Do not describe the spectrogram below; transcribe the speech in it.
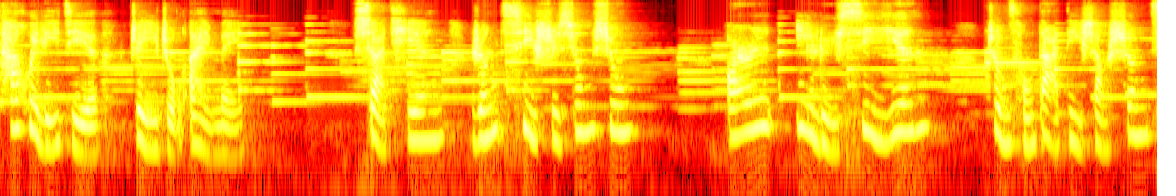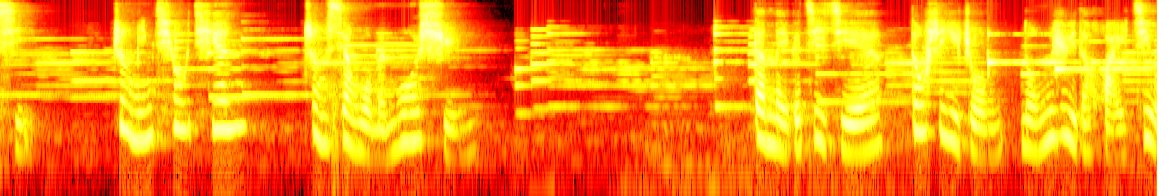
他会理解这一种暧昧。夏天仍气势汹汹，而一缕细烟正从大地上升起，证明秋天正向我们摸寻。但每个季节都是一种浓郁的怀旧。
